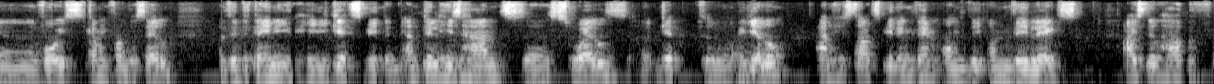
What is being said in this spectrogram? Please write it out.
uh, voice coming from the cell, the detainee, he gets beaten until his hands uh, swells, uh, get yellow, and he starts beating them on the, on the legs I still have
